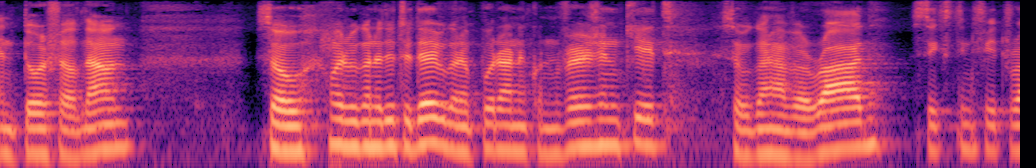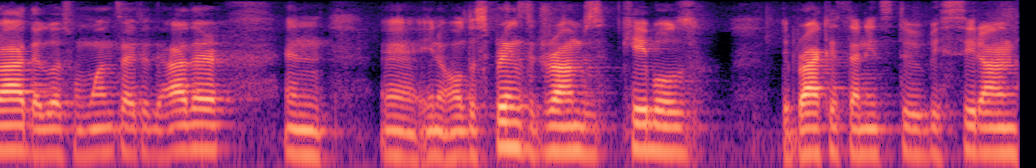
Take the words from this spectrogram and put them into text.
and door fell down so what we're gonna do today we're gonna put on a conversion kit so we're gonna have a rod 16 feet rod that goes from one side to the other and uh, you know all the springs the drums cables the brackets that needs to be sit on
